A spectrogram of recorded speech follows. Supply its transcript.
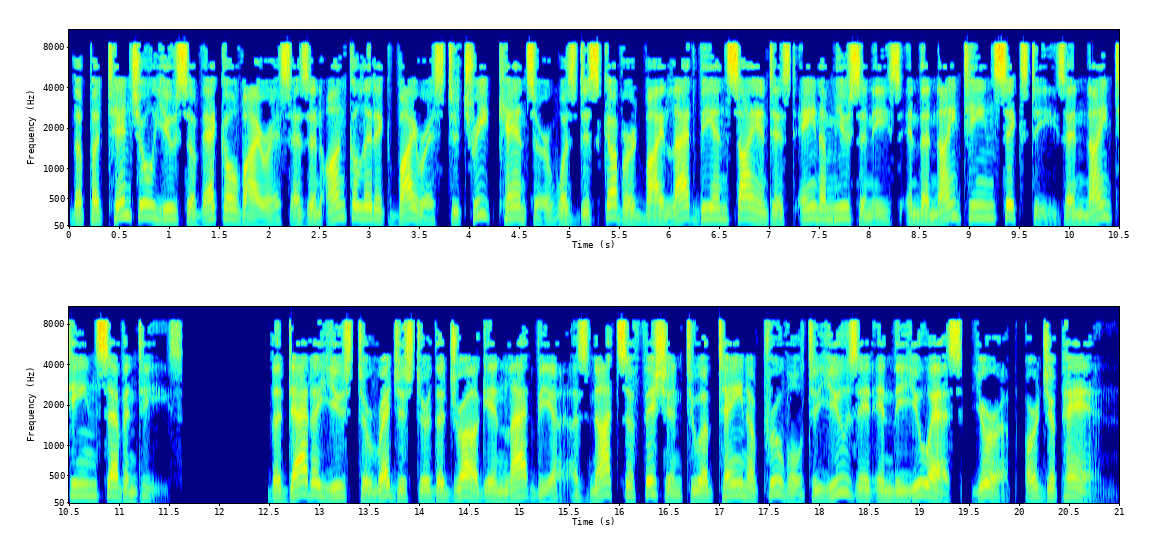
The potential use of ecovirus as an oncolytic virus to treat cancer was discovered by Latvian scientist Aina Musinīs in the 1960s and 1970s. The data used to register the drug in Latvia is not sufficient to obtain approval to use it in the US, Europe, or Japan.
